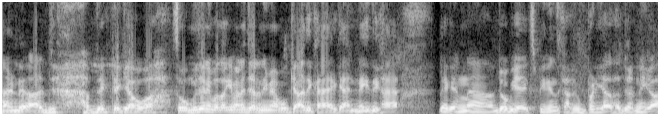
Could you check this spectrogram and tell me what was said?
एंड आज अब देखते क्या होगा। तो मुझे नहीं पता कि मैंने जर्नी में आपको क्या दिखाया क्या नहीं दिखाया। लेकिन जो भी एक्सपीरियंस काफ़ी बढ़िया था जर्नी का।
